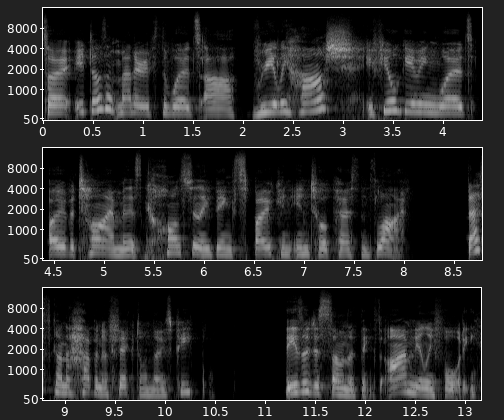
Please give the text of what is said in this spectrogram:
So it doesn't matter if the words are really harsh. If you're giving words over time and it's constantly being spoken into a person's life, that's going to have an effect on those people. These are just some of the things. I'm nearly 40,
